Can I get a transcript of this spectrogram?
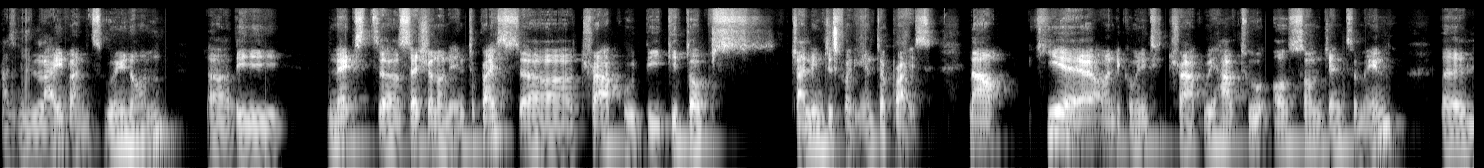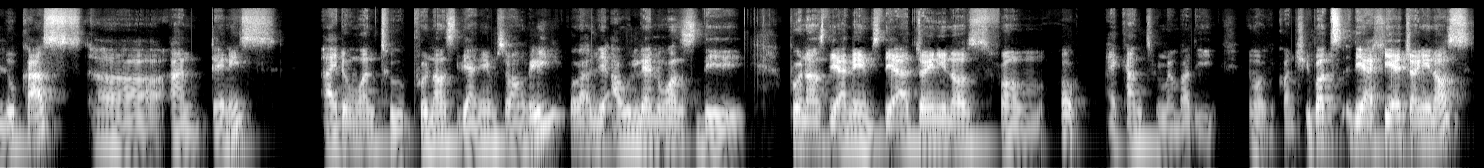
has been live and it's going on. Uh, the next uh, session on the enterprise uh, track would be GitOps challenges for the enterprise. Now, here on the community track, we have two awesome gentlemen, uh, Lucas uh, and Dennis. I don't want to pronounce their names wrongly. Probably I will learn once they pronounce their names. They are joining us from, oh, I can't remember the name of the country, but they are here joining us.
